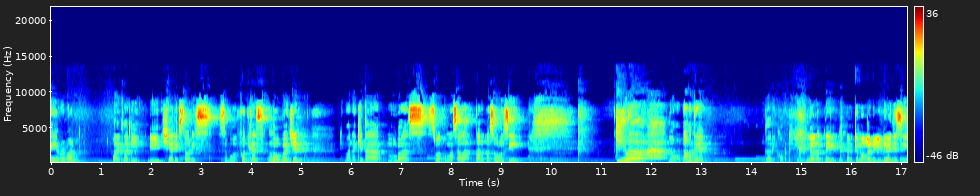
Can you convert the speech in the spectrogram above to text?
Hey everyone, balik lagi di Sharing Stories, sebuah podcast low budget di mana kita membahas suatu masalah tanpa solusi. Gila, udah lama banget ya nggak recording, nggak ngetik, emang nggak ada ide aja sih.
